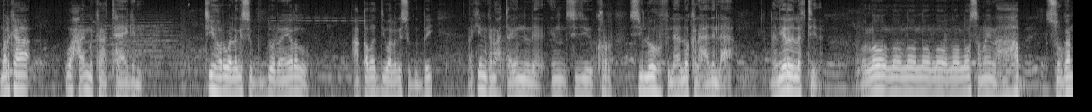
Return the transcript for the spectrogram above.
Marka waxaa iminka taagan. Tii hore waa laga soo gudbo dhallinyaradu caqabadii waa laga soo gudbay. Laakiin iminkana waxaa taagan in sidii kor sidii loo hufi lahaa loo kala haadin lahaa. Dhallinyarada lafteeda oo loo loo loo loo loo loo loo samayn lahaa hab sugan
